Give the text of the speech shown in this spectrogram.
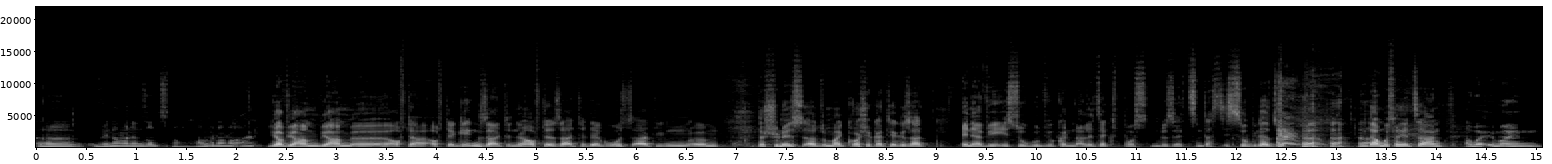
Äh, wen haben wir denn sonst noch? Haben wir da noch einen? Ja, wir haben, wir haben äh, auf, der, auf der Gegenseite, ne, auf der Seite der großartigen, ähm, das Schöne ist, also Mike Groschek hat ja gesagt, NRW ist so gut, wir können alle sechs Posten besetzen. Das ist so wieder so. Und da muss man jetzt sagen, Aber immerhin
